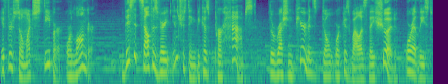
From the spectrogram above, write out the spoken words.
if they're so much steeper or longer? This itself is very interesting because perhaps the Russian pyramids don't work as well as they should, or at least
